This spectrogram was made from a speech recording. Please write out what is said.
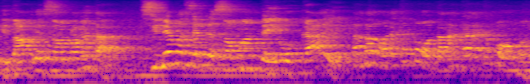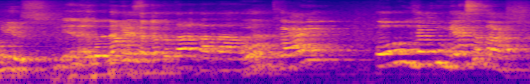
Então a pressão vai aumentar. Se mesmo a pressão mantém ou cai, está na hora que é bom, está na cara que é bomba. Isso. Não, esse está. Tá, tá, ou cai ou já começa baixo.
